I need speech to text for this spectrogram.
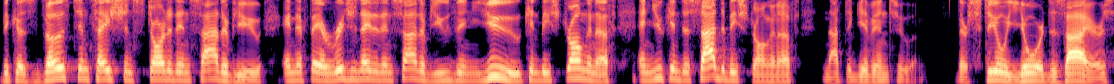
because those temptations started inside of you. And if they originated inside of you, then you can be strong enough and you can decide to be strong enough not to give in to them. They're still your desires.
